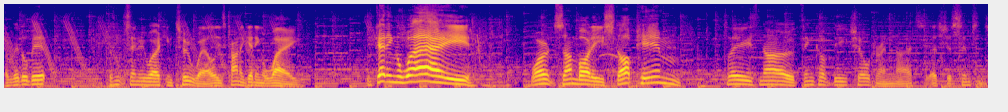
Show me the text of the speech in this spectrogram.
a little bit. Doesn't seem to be working too well. He's kind of getting away. Getting away! Won't somebody stop him? Please, no. Think of the children. No, that's, that's just Simpsons.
